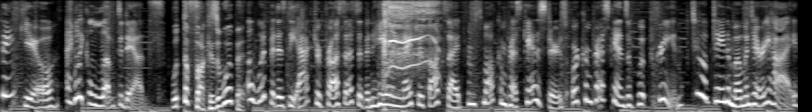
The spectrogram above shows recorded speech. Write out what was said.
Thank you. I like love to dance. What the fuck is a whippet? A whippet is the active process of inhaling nitrous oxide from small compressed canisters or compressed cans of whipped cream to obtain a momentary high.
